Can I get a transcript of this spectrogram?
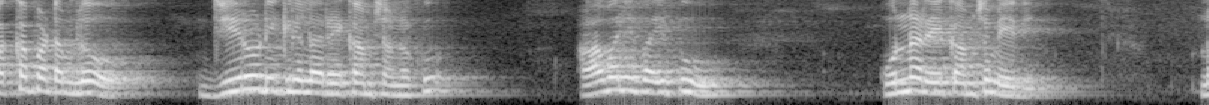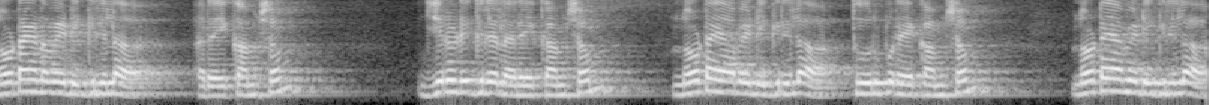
పక్కపటంలో జీరో డిగ్రీల రేఖాంశంకు ఆవలి వైపు ఉన్న రేఖాంశం ఏది? నూట ఎనభై డిగ్రీల రేఖాంశం జీరో డిగ్రీల రేఖాంశం నూట యాభై డిగ్రీల తూర్పు రేఖాంశం నూట యాభై డిగ్రీల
